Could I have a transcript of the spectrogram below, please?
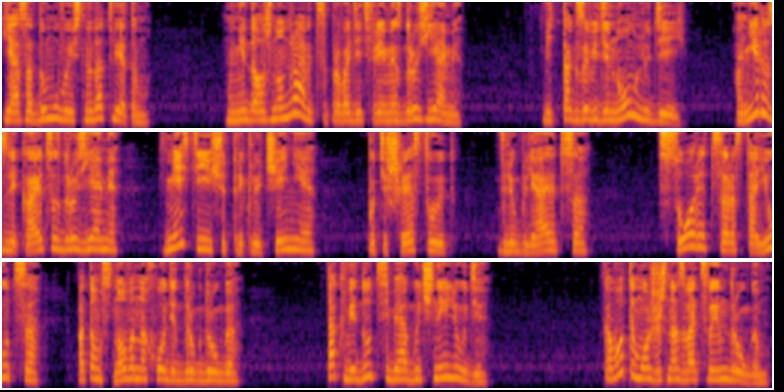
Я задумываюсь над ответом. Мне должно нравиться проводить время с друзьями. Ведь так заведено у людей. Они развлекаются с друзьями, вместе ищут приключения, путешествуют, влюбляются, ссорятся, расстаются — потом снова находят друг друга. Так ведут себя обычные люди. Кого ты можешь назвать своим другом?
